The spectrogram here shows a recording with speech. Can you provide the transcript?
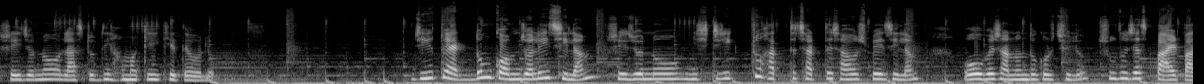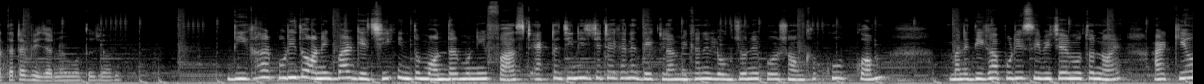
সেই জন্য লাস্ট অবধি আমাকেই খেতে হলো। যেহেতু একদম কম জলেই ছিলাম, সেই জন্য মিষ্টির একটু হাতটা ছাড়তে সাহস পেয়েছিলাম। ও বেশ আনন্দ করছিল, শুধু জাস্ট পায়ের পাতাটা ভেজানোর মতো জল। দীঘার পুরী তো অনেকবার গেছি, কিন্তু মন্দারমণি ফার্স্ট একটা জিনিস যেটা এখানে দেখলাম, এখানে লোকজনের সংখ্যা খুব কম। মানে দীঘা পুরী সি বিচের মতো নয়। আর কেউ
